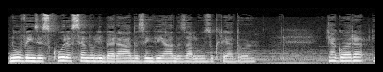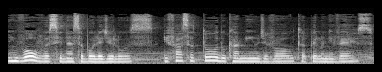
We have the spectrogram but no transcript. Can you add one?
nuvens escuras sendo liberadas, enviadas à luz do Criador. E agora envolva-se nessa bolha de luz e faça todo o caminho de volta pelo universo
